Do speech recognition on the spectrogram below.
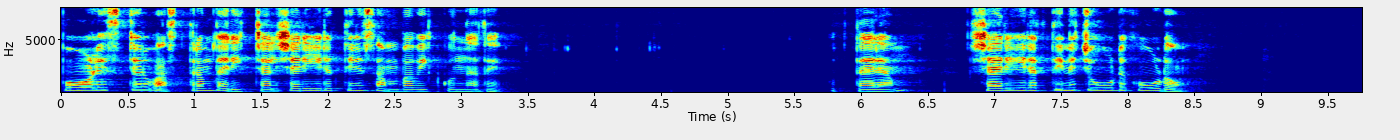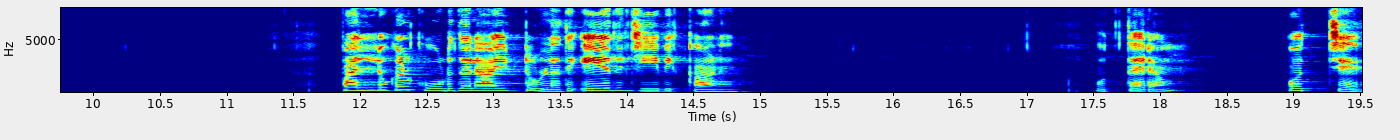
പോളിസ്റ്റർ വസ്ത്രം ധരിച്ചാൽ ശരീരത്തിന് സംഭവിക്കുന്നത്? ഉത്തരം ശരീരത്തിന് ചൂട് കൂടും. പല്ലുകൾ കൂടുതലായിട്ടുള്ളത് ഏത് ജീവിക്കാണ്? ഉത്തരം ഒച്ച്.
